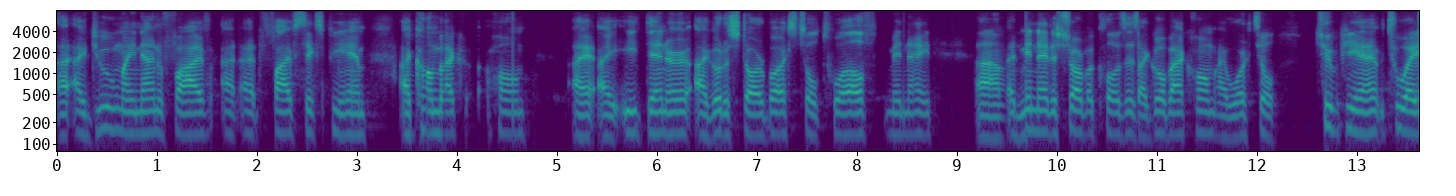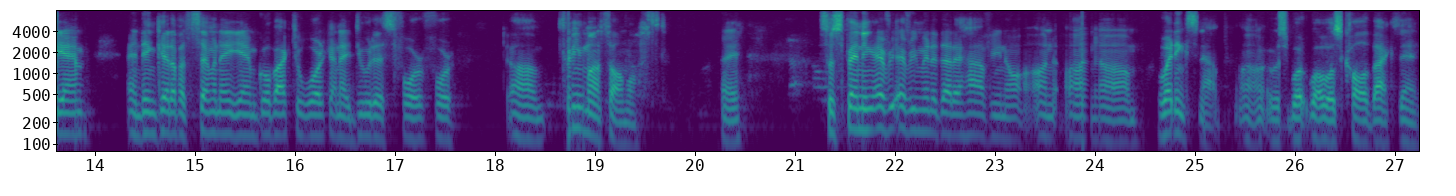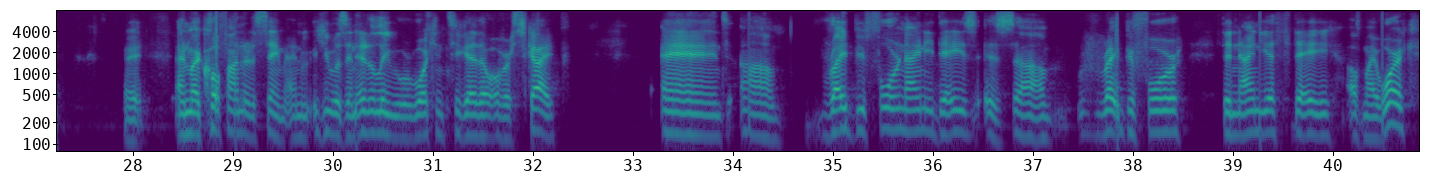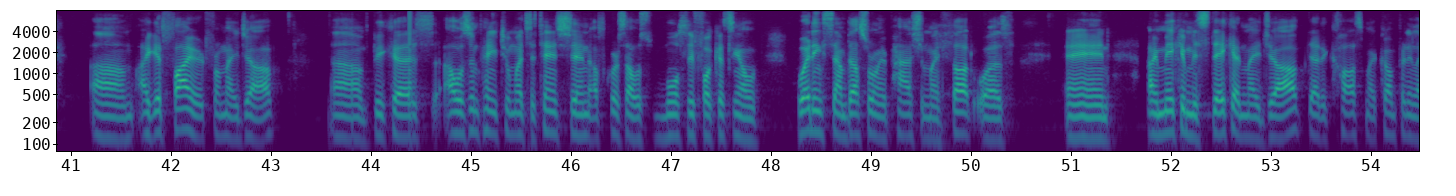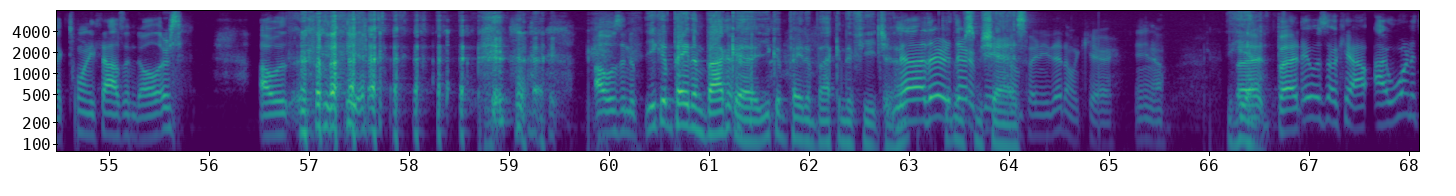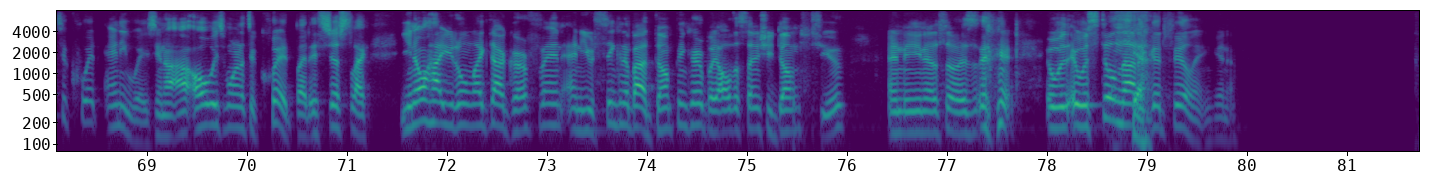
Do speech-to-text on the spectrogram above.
I, I do my nine to five at, at 5, 6 p.m. I come back home. I, I eat dinner. I go to Starbucks till 12 midnight. Um, at midnight, the Starbucks closes. I go back home. I work till 2 p.m., 2 a.m., and then get up at 7 a.m., go back to work, and I do this for, for um, three months almost. Right? so spending every every minute that I have, you know, on on um, Wedding Snap, uh, it was what what was called back then, right? And my co-founder the same, and he was in Italy. We were working together over Skype, and um, right before 90 days is um, right before the 90th day of my work, um, I get fired from my job uh, because I wasn't paying too much attention. Of course, I was mostly focusing on Wedding Snap. That's where my passion, my thought was and I make a mistake at my job that it cost my company like twenty thousand dollars. I was, I was in a. You can pay them back. Uh, you can pay them back in the future. No, they're they're a big shares. company. They don't care, you know. But, yeah. but it was okay. I, I wanted to quit anyways. You know, I always wanted to quit, but it's just like you know how you don't like that girlfriend and you're thinking about dumping her, but all of a sudden she dumps you, and you know, so it's, it was it was still not yeah. a good feeling, you know.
